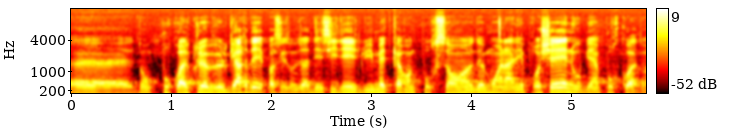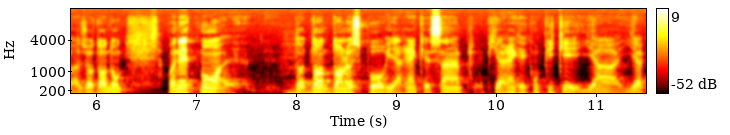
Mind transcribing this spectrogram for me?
Euh, donc pourquoi le club veut le garder? Parce qu'ils ont déjà décidé de lui mettre 40% de moins l'année prochaine, ou bien pourquoi? Donc, honnêtement, dans, le sport, il n'y a rien qui est simple, et puis il n'y a rien qui est compliqué. Il y a, y a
